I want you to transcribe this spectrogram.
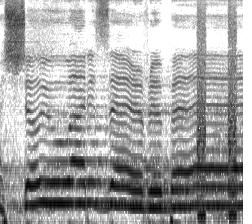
I show you I deserve it better.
